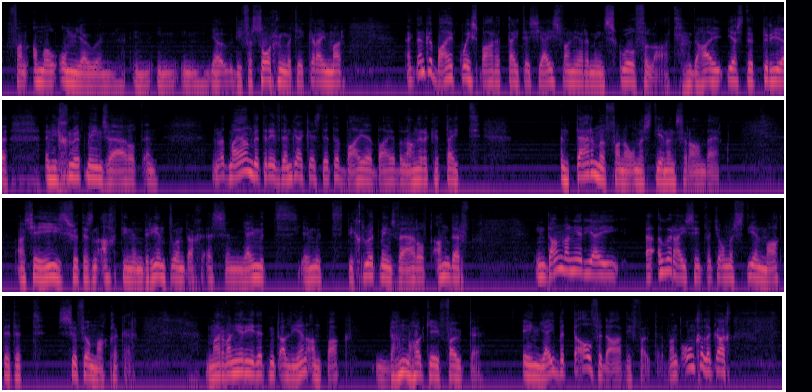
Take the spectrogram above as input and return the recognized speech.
van almal om jou en en en en jou die versorging wat jy kry, maar ek dink 'n baie kwesbare tyd is juis wanneer 'n mens skool verlaat. Daai eerste tree in die groot mens wêreld in. En wat my aanbetref dink ek is dit 'n baie baie belangrike tyd in terme van 'n ondersteuningsraamwerk. As jy hier so tussen 18 en 23 is en jy moet jy moet die groot mens wêreld aandurf en dan wanneer jy 'n ouer huis het wat jou ondersteun, maak dit dit soveel makliker. Maar wanneer jy dit moet alleen aanpak, dan maak jy foute en jy betaal vir daardie foute. Want ongelukkig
